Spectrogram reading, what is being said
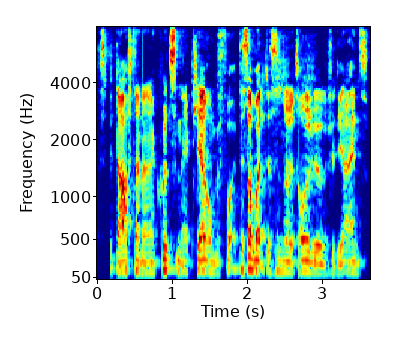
das bedarf dann einer kurzen Erklärung, bevor. Das ist aber, das ist nur eine Trommelwirbel für die Eins.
